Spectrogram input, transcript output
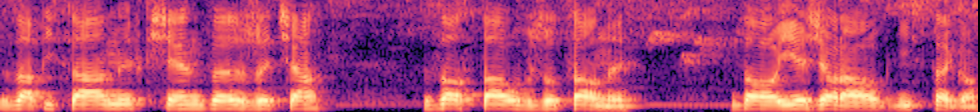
zapisany w księdze życia, został wrzucony do jeziora ognistego.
